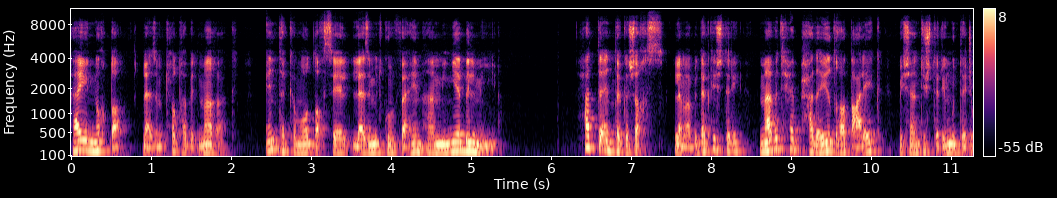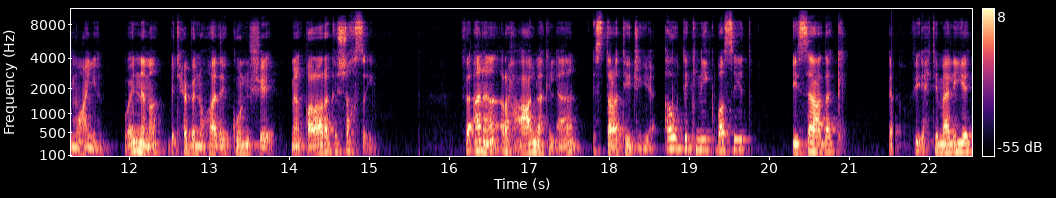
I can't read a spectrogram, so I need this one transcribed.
هاي النقطة لازم تحطها بدماغك. انت كموظف sales لازم تكون فاهمها مية بالمية. حتى انت كشخص لما بدك تشتري ما بتحب حدا يضغط عليك مشان تشتري منتج معين وإنما بتحب إنه هذا يكون شيء من قرارك الشخصي. فأنا راح أعلمك الآن استراتيجية أو تكنيك بسيط يساعدك في احتمالية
